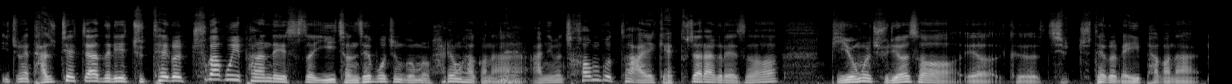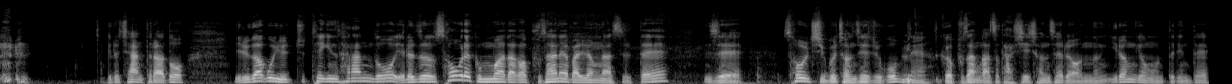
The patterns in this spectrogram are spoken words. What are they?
이 중에 다주택자들이 주택을 추가 구입하는 데 있어서 이 전세 보증금을 활용하거나 네. 아니면 처음부터 아예 갭 투자라 그래서 비용을 줄여서 어, 그 집- 주택을 매입하거나 그렇지 않더라도 일가구 일주택인 사람도 예를 들어서 서울에 근무하다가 부산에 발령 났을 때 이제 서울 집을 전세 주고 밑- 네. 그 부산 가서 다시 전세를 얻는 이런 경우들인데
